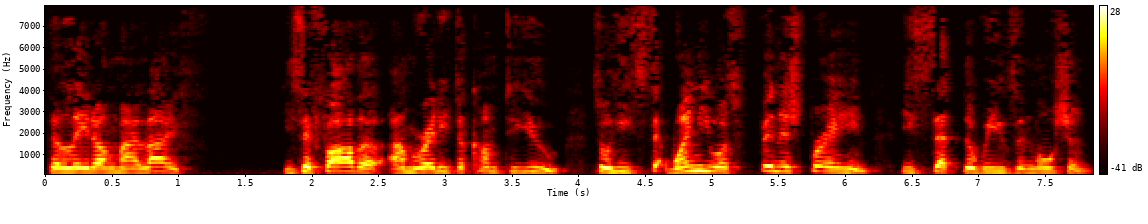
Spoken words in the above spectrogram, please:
to lay down my life. He said, Father, I'm ready to come to you. So he set, when he was finished praying, he set the wheels in motion.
